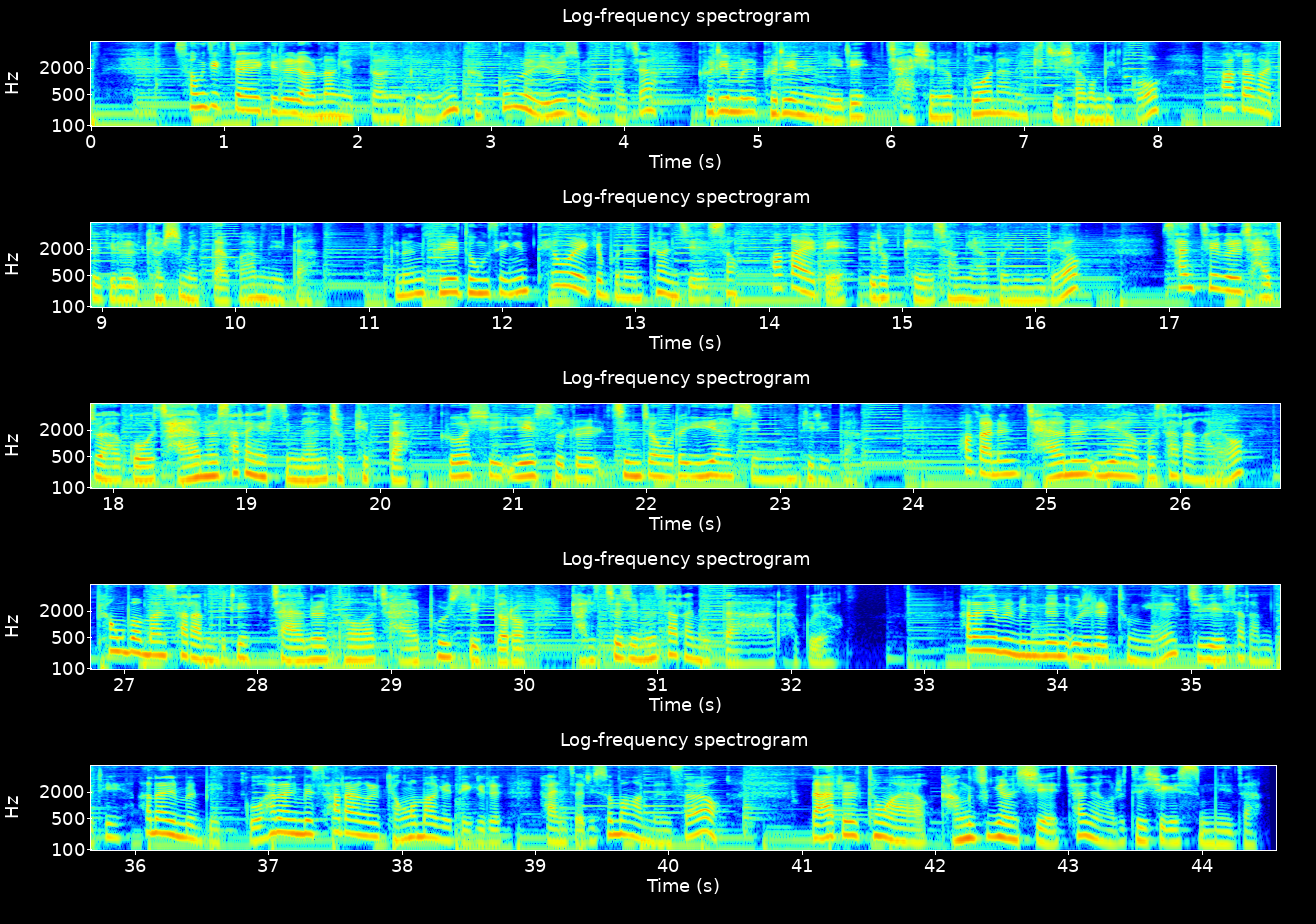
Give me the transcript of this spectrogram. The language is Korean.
성직자의 길을 열망했던 그는 그 꿈을 이루지 못하자 그림을 그리는 일이 자신을 구원하는 길이라고 믿고 화가가 되기를 결심했다고 합니다. 그는 그의 동생인 테오에게 보낸 편지에서 화가에 대해 이렇게 정의하고 있는데요. 산책을 자주 하고 자연을 사랑했으면 좋겠다. 그것이 예술을 진정으로 이해할 수 있는 길이다. 화가는 자연을 이해하고 사랑하여 평범한 사람들이 자연을 더 잘 볼 수 있도록 가르쳐 주는 사람이다. 라고요. 하나님을 믿는 우리를 통해 주위의 사람들이 하나님을 믿고 하나님의 사랑을 경험하게 되기를 간절히 소망하면서요. 나를 통하여 강중현 씨의 찬양으로 드시겠습니다.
